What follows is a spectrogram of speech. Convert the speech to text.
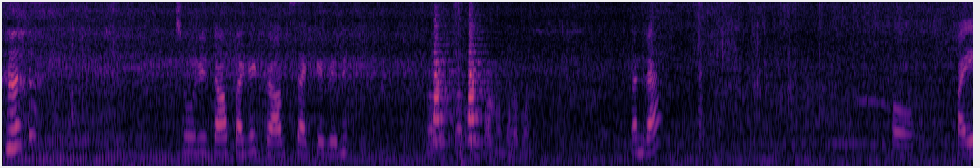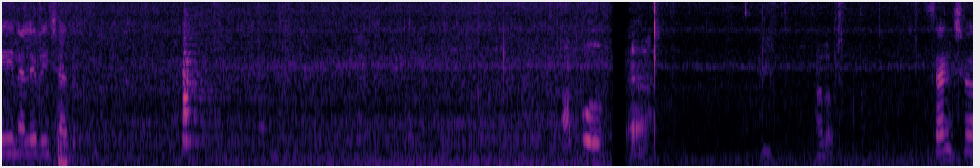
ಚೂಡಿ ಟಾಪ್ ಆಗಿ ಕ್ರಾಪ್ಸ್ ಹಾಕಿದ್ದೀನಿ. ಬಂದ್ರ? ಓ ಫೈನಲ್ಲಿ ರೀಚ್ ಆದರು. ಹಲೋ ಸಂಚು.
